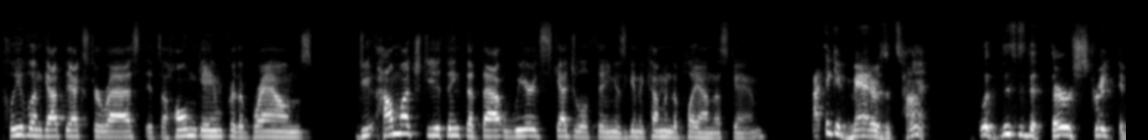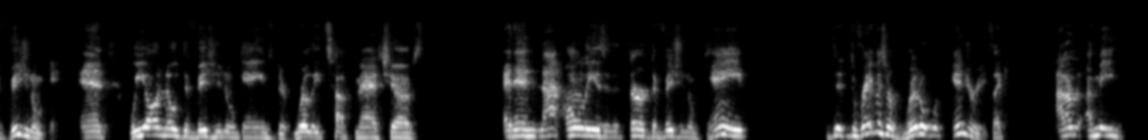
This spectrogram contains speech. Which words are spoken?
Cleveland got the extra rest. It's a home game for the Browns. Do how much do you think that that weird schedule thing is going to come into play on this game? I think it matters a ton. Look, this is the third straight divisional game. And we all know divisional games, they're really tough matchups. And then not only is it the third divisional game, the, the Ravens are riddled with injuries. Like, I don't, I mean,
